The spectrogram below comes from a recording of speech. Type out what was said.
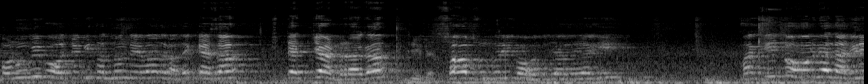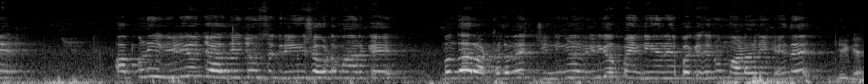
ਬਣੂਗੀ ਬਹੁਤ ਚੰਗੀ ਥੱਲੋਂ ਲੇਵਾ ਦਿਖਾ ਦੇ। ਕੈਸਾ ਸਟੈਚ ਆਡਰਾਗਾ ਠੀਕ ਹੈ ਸਾਫ਼ ਸੁਥਰੀ ਬਹੁਤ ਜ਼ਿਆਦਾ ਹੈਗੀ। ਬਾਕੀ ਇੱਕ ਹੋਰ ਗੱਲ ਆ ਵੀਰੇ ਆਪਣੀ ਵੀਡੀਓ ਚੱਲਦੀ ਜੋ ਸਕਰੀਨਸ਼ਾਟ ਮਾਰ ਕੇ ਬੰਦਾ ਰੱਖ ਲਵੇ ਜਿੰਨੀਆਂ ਵੀਡੀਓ ਪੈਂਦੀਆਂ ਨੇ ਆਪਾਂ ਕਿਸੇ ਨੂੰ ਮਾੜਾ ਨਹੀਂ ਕਹਿੰਦੇ। ਠੀਕ ਹੈ।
